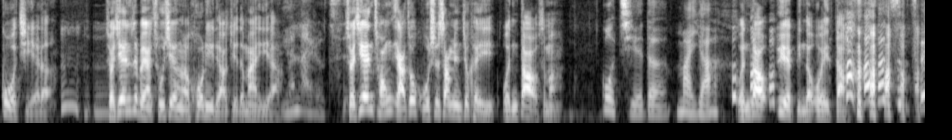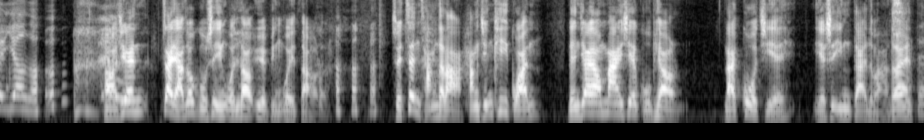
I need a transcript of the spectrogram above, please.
过节了。嗯嗯嗯。首先，日本也出现了获利了结的卖压。原来如此。首先，从亚洲股市上面就可以闻到什么？过节的麦芽，闻到月饼的味道，是这样哦。啊，今天在亚洲股市已经闻到月饼味道了，所以正常的啦，行情可以管，人家要卖一些股票来过节也是应该的嘛，对不对？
